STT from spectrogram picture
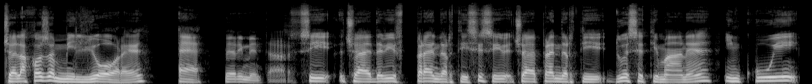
cioè la cosa migliore è sperimentare. Sì, cioè devi prenderti, sì, sì, cioè prenderti due settimane in cui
